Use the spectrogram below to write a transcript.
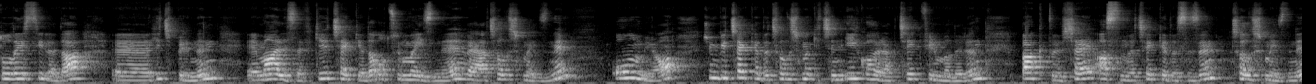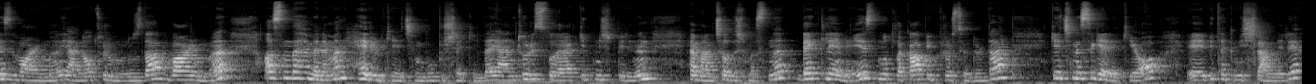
Dolayısıyla da e, hiçbirinin e, maalesef ki Çekya'da oturma izni veya çalışma izni olmuyor. Çünkü Çekya'da çalışmak için ilk olarak Çek firmaların baktığı şey aslında Çekya'da sizin çalışma izniniz var mı? Yani oturumunuzda var mı? Aslında hemen hemen her ülke için bu bu şekilde. Yani turist olarak gitmiş birinin hemen çalışmasını bekleyemeyiz. Mutlaka bir prosedürden geçmesi gerekiyor. Ee, bir takım işlemleri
